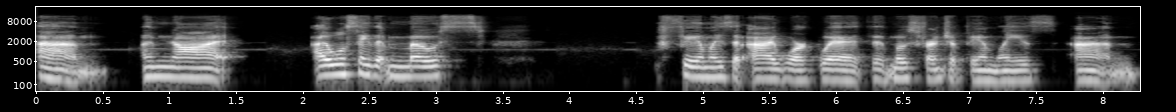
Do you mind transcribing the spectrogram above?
Um, I'm not. I will say that most families that I work with, that most friendship families, um,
